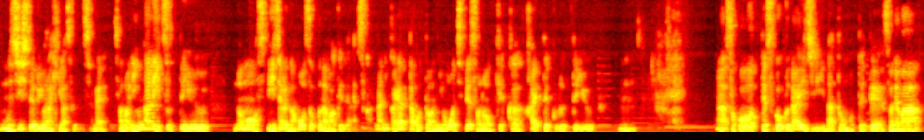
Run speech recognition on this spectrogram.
う、無視してるような気がするんですよね。その因果率っていうのもスピーチャルな法則なわけじゃないですか。何かやったことに応じてその結果が返ってくるっていう。うん。だからそこってすごく大事だと思ってて、それは、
